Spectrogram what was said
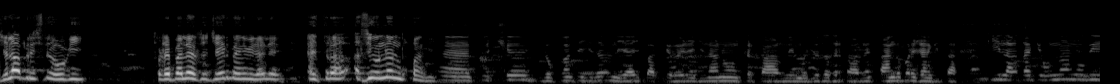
ਜ਼ਿਲ੍ਹਾ ਪ੍ਰੀਸ਼ਦ ਹੋ ਗਈ। ਤੁਹਾਡੇ ਪਹਿਲੇ ਉੱਥੇ ਚੇਅਰਮੈਨ ਵੀ ਰਹੇ ਨੇ ਇਸ ਤਰ੍ਹਾਂ ਅਸੀਂ ਉਹਨਾਂ ਨੂੰ ਦੇਵਾਂਗੇ। ਕੁਝ ਲੋਕਾਂ ਤੇ ਜਿਹਨਾਂ ਦੇ ਨਜਾਇਜ਼ ਪਰਚੇ ਹੋਏ ਨੇ ਜਿਨ੍ਹਾਂ ਨੂੰ ਸਰਕਾਰ ਨੇ ਮੌਜੂਦਾ ਸਰਕਾਰ ਨੇ ਤੰਗ ਪਰੇਸ਼ਾਨ ਕੀਤਾ ਕੀ ਲੱਗਦਾ ਕਿ ਉਹਨਾਂ ਨੂੰ ਵੀ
